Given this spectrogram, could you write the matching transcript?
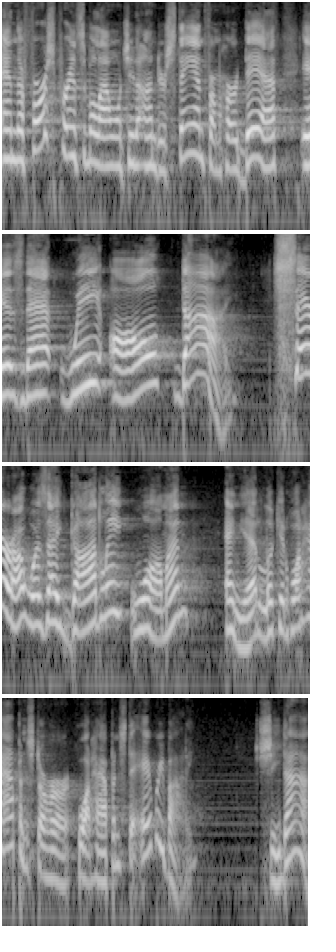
And the first principle I want you to understand from her death is that we all die. Sarah was a godly woman, and yet look at what happens to her, what happens to everybody. She died.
